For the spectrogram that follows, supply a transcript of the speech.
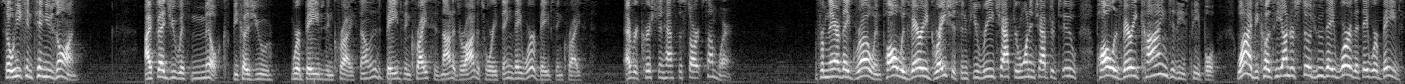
So he continues on. I fed you with milk because you were babes in Christ. Now, this babes in Christ is not a derogatory thing. They were babes in Christ. Every Christian has to start somewhere. From there, they grow. And Paul was very gracious. And if you read chapter 1 and chapter 2, Paul is very kind to these people. Why? Because he understood who they were, that they were babes.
